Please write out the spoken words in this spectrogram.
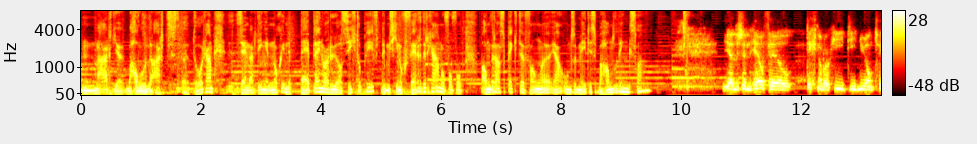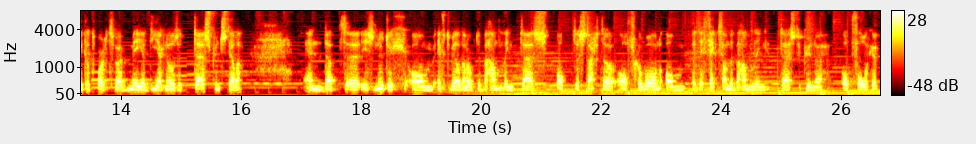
naar je behandelende arts uh, doorgaan. Zijn daar dingen nog in de pijplijn waar u al zicht op heeft, die misschien nog verder gaan of, of op andere aspecten van ja, onze medische behandeling slaan? Ja, er zijn heel veel technologie die nu ontwikkeld wordt waarmee je diagnose thuis kunt stellen. En dat uh, is nuttig om eventueel dan ook de behandeling thuis op te starten of gewoon om het effect van de behandeling thuis te kunnen opvolgen.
